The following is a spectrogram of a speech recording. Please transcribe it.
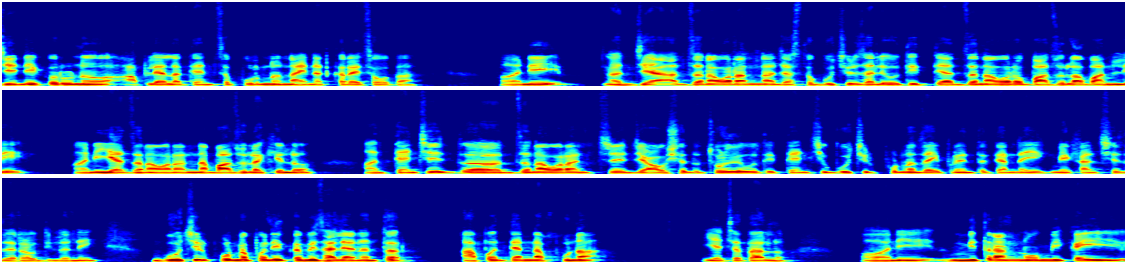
जेणेकरून आपल्याला त्यांचं पूर्ण नायनाट करायचा होता. आणि ज्या जनावरांना जास्त गुचीर झाली होती त्या जनावरं बाजूला बांधले आणि या जनावरांना बाजूला केलं. आणि त्यांचे जनावरांचे जे औषधं चोळले होते त्यांची गोचिड पूर्ण जाईपर्यंत त्यांना एकमेकांशी जराव दिलं नाही. गोचिड पूर्णपणे कमी झाल्यानंतर आपण त्यांना पुन्हा याच्यात आलं. आणि मित्रांनो मी काही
